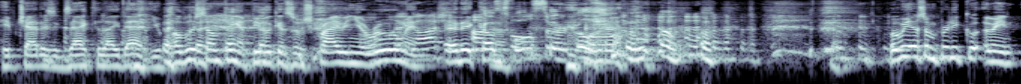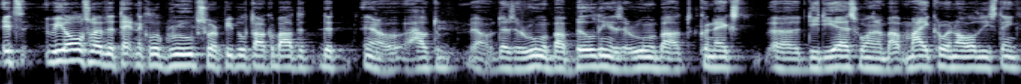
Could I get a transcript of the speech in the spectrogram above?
HipChat is exactly like that. You publish something and people can subscribe in your oh room. my gosh, and it comes comes full circle. but we have some pretty cool. I mean, it's we also have the technical groups where people talk about the, the you know how to. You know, there's a room about building. There's a room about Connext uh, DDS, one about micro and all of these things.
